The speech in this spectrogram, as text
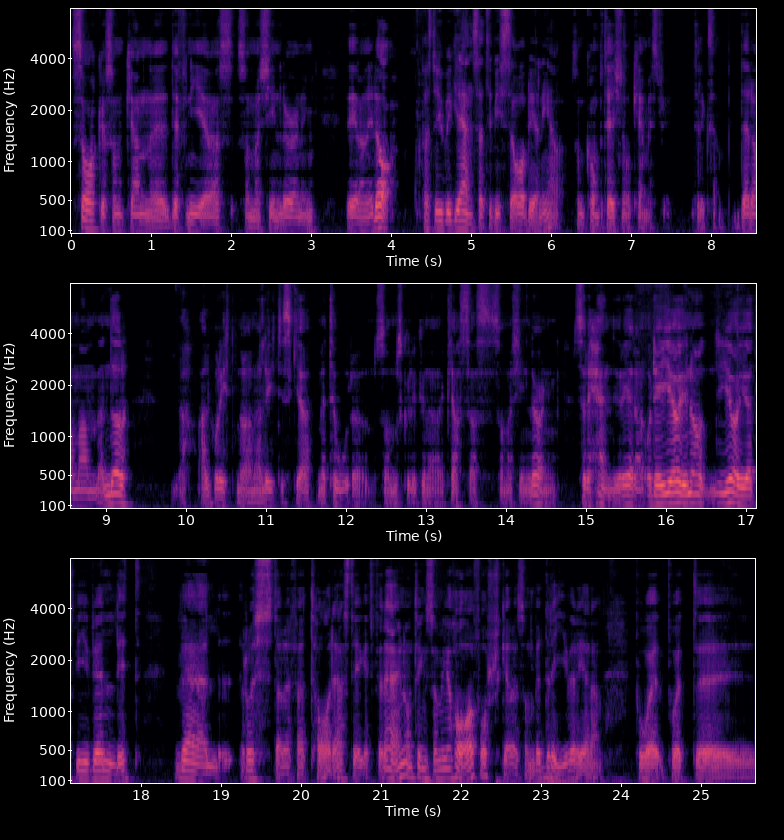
saker som kan eh, definieras som machine learning redan idag. Fast det är ju begränsat till vissa avdelningar som computational chemistry till exempel. Där de använder ja, algoritmer och analytiska metoder som skulle kunna klassas som machine learning. Så det händer ju redan och det gör ju, no det gör ju att vi är väldigt väl rustade för att ta det här steget. För det här är någonting som vi har forskare som bedriver redan på, på ett eh,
